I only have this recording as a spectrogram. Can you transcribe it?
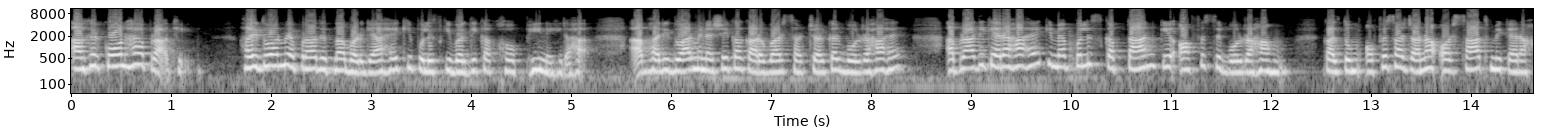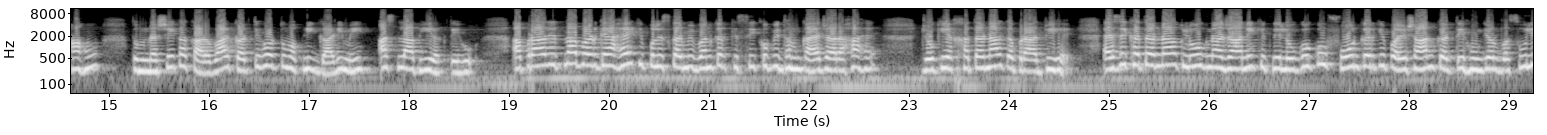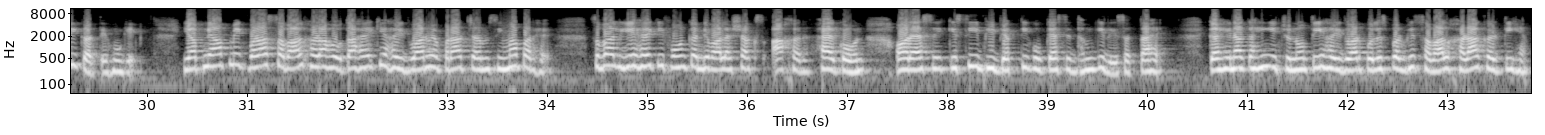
आखिर कौन है अपराधी? हरिद्वार में अपराध इतना बढ़ गया है कि पुलिस की वर्दी का खौफ भी नहीं रहा। अब हरिद्वार में नशे का कारोबार सर चढ़कर बोल रहा है। अपराधी कह रहा है कि मैं पुलिस कप्तान के ऑफ़िस से बोल रहा हूँ। कल तुम ऑफ़िस आ जाना और साथ में कह रहा हूँ, तुम नशे का कारोबार करते हो और तुम अपनी गाड़ी में असला भी रखते हो। अपराध इतना बढ़ गया है कि पुलिसकर्मी बनकर किसी को भी धमकाया जा रहा है। जो कि एक खतरनाक अपराध भी है। ऐसे खतरनाक लोग ना जाने कितने लोगों को फ़ोन करके परेशान करते होंगे और वसूली करते होंगे। यह अपने आप में एक बड़ा सवाल खड़ा होता है कि हरिद्वार में अपराध चरम सीमा पर है। सवाल यह है कि फ़ोन करने वाला शख्स आखिर है कौन और ऐसे किसी भी व्यक्ति को कैसे धमकी दे सकता है? कहीं ना कहीं ये चुनौती हरिद्वार पुलिस पर भी सवाल खड़ा करती है।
